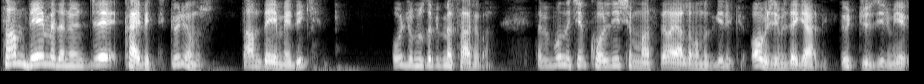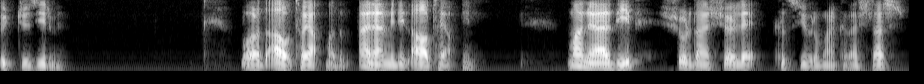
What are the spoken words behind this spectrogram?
Tam değmeden önce kaybettik görüyor musun? Tam değmedik. Ucumuzda bir mesafe var. Tabii bunun için collision maskları ayarlamamız gerekiyor. Objemize geldik. 320'ye 320. Bu arada auto yapmadım. Önemli değil auto yapmayayım. Manuel deyip şuradan şöyle kısıyorum arkadaşlar.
